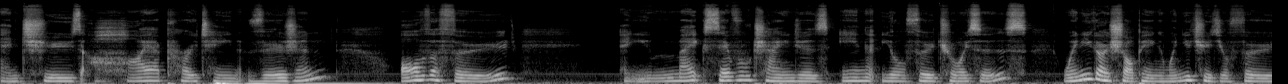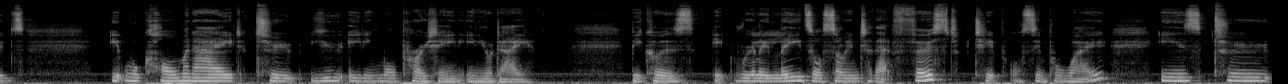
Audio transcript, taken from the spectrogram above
and choose a higher protein version of a food, and you make several changes in your food choices, when you go shopping and when you choose your foods, it will culminate to you eating more protein in your day because it really leads also into that first tip or simple way is to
